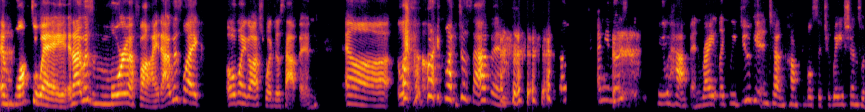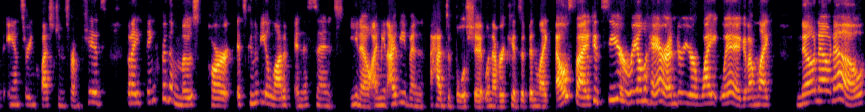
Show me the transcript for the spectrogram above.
and walked away. And I was mortified. I was like, oh my gosh, what just happened? Uh, like, like what just happened? I mean, those things do happen, right? Like we do get into uncomfortable situations with answering questions from kids, but I think for the most part, it's going to be a lot of innocent, you know. I mean, I've even had to bullshit whenever kids have been like, Elsa, I can see your real hair under your white wig. And I'm like, no, no, no.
